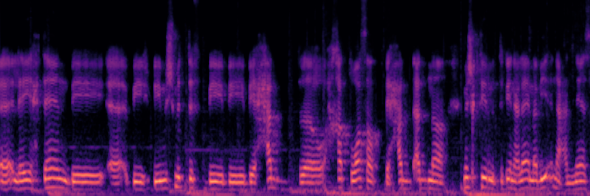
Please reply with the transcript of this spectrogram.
لايحتين بي مش متفق بحد خط وسط بحد أدنى مش كثير متفقين عليه ما بيقنع الناس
